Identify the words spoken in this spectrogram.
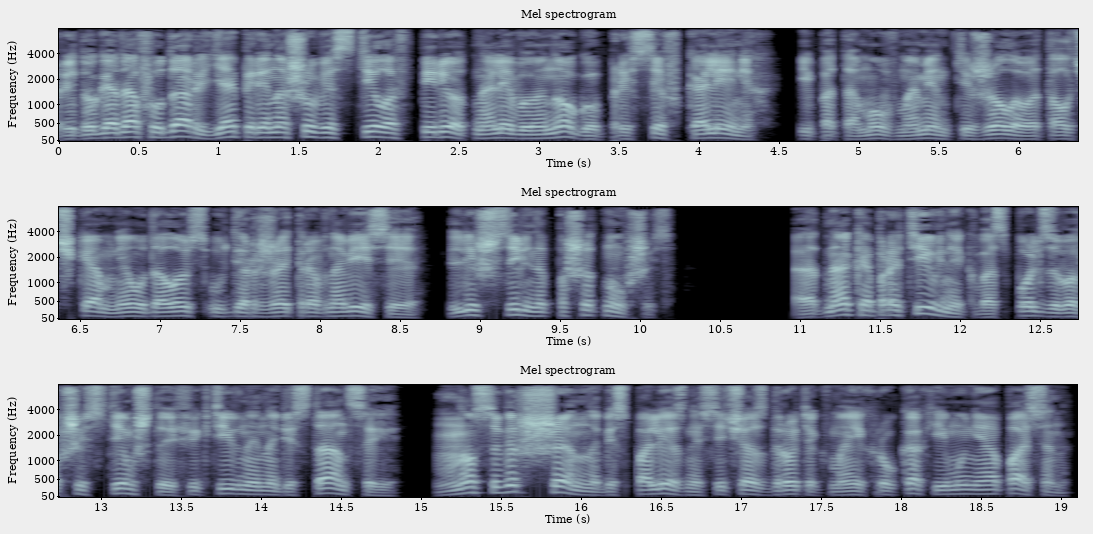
Предугадав удар, я переношу вес тела вперед на левую ногу, присев в коленях, и потому в момент тяжелого толчка мне удалось удержать равновесие, лишь сильно пошатнувшись. Однако противник, воспользовавшись тем, что эффективный на дистанции, но совершенно бесполезный сейчас дротик в моих руках ему не опасен,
